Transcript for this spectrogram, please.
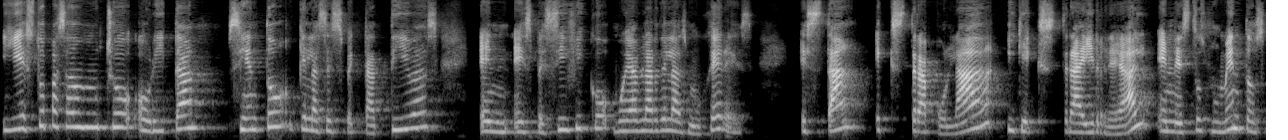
y esto ha pasado mucho ahorita, siento que las expectativas en específico, voy a hablar de las mujeres, está extrapolada y que extra irreal en estos momentos.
